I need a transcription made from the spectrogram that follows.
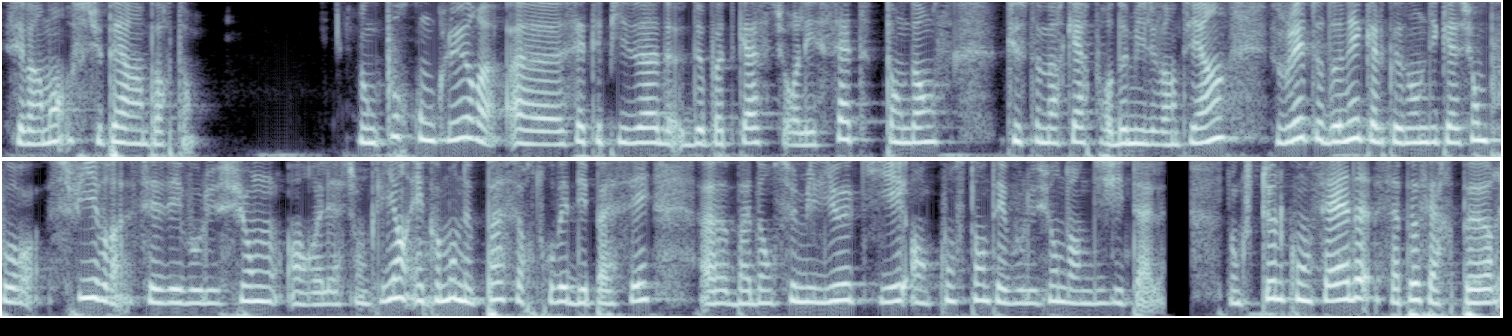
C'est vraiment super important. Donc pour conclure euh, cet épisode de podcast sur les 7 tendances Customer Care pour 2021, je voulais te donner quelques indications pour suivre ces évolutions en relation client et comment ne pas se retrouver dépassé euh, bah, dans ce milieu qui est en constante évolution dans le digital. Donc je te le concède, ça peut faire peur.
